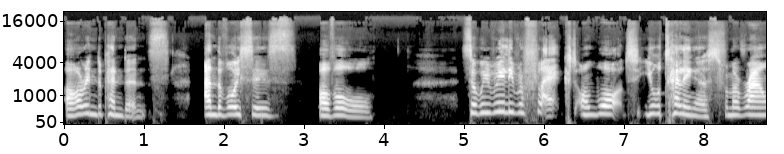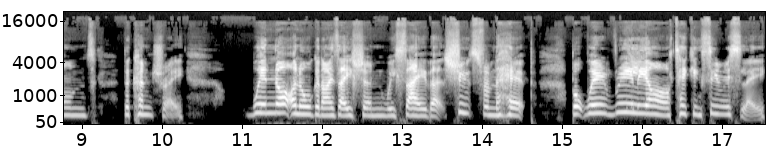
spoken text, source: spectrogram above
our independence, and the voices of all. So we really reflect on what you're telling us from around the country we're not an organization we say that shoots from the hip but we really are taking seriously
